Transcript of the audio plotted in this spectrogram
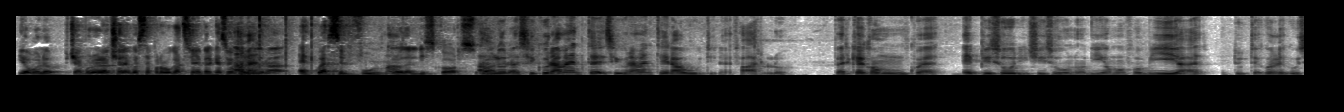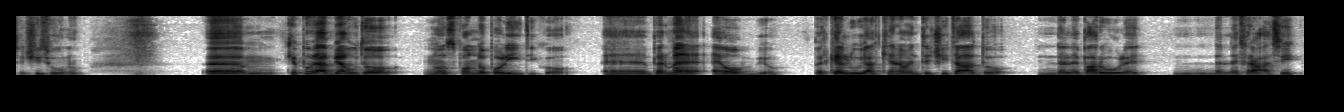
Io volevo, cioè, volevo lanciare questa provocazione perché secondo Allora- me è questo il fulcro Ma- del discorso. Allora, sicuramente, sicuramente era utile farlo, perché comunque episodi ci sono di omofobia e tutte quelle cose ci sono. Ehm, che poi abbia avuto uno sfondo politico, eh, per me è ovvio, perché lui ha chiaramente citato delle parole, delle frasi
